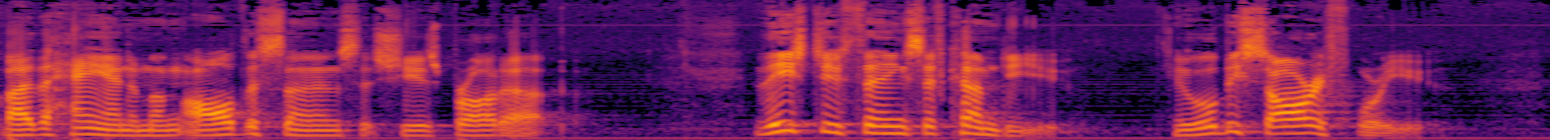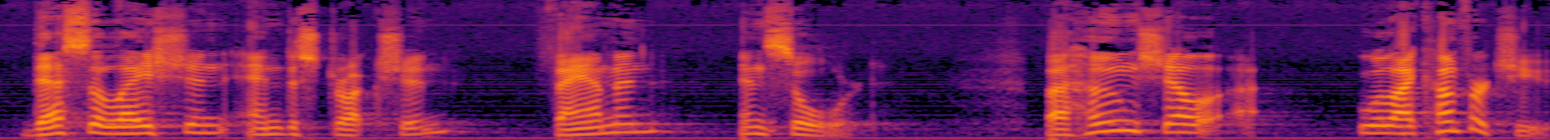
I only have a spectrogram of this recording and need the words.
by the hand among all the sons that she has brought up. These two things have come to you. Who will be sorry for you? Desolation and destruction, famine and sword. By whom shall will I comfort you?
